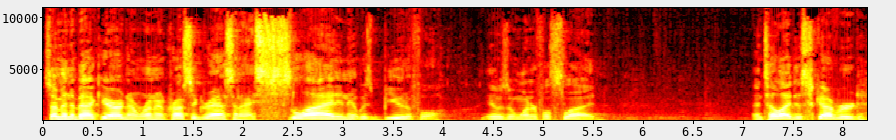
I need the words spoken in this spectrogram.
So I'm in the backyard and I'm running across the grass and I slide, and it was beautiful. It was a wonderful slide until I discovered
